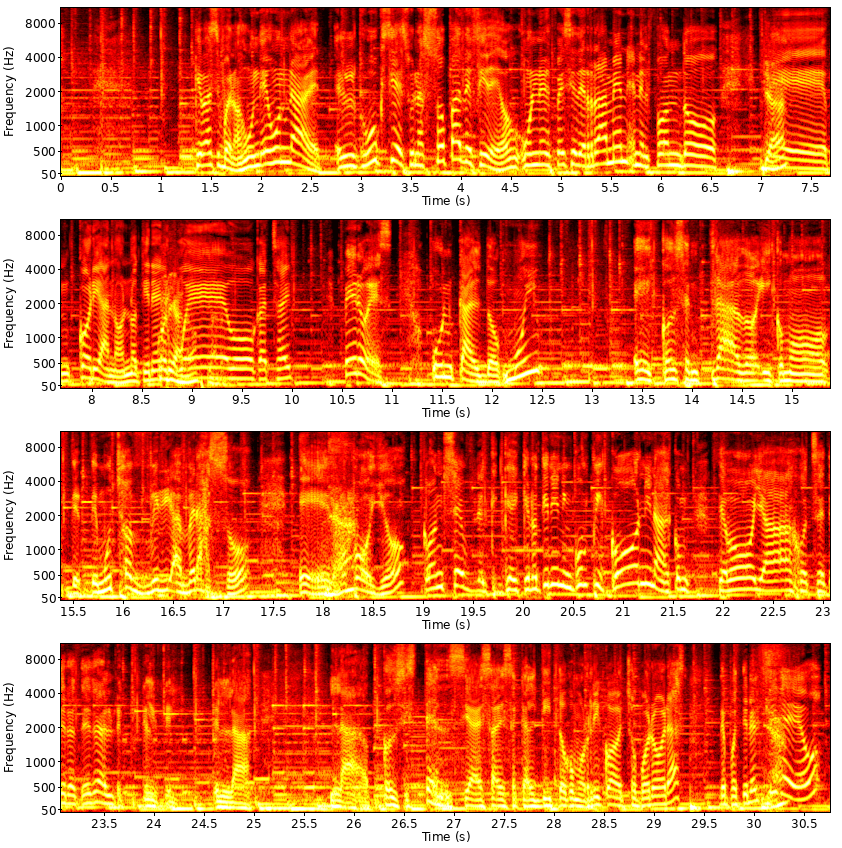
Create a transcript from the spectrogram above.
que va a ser, bueno, es un- es una, a ver, el guxi es una sopa de fideos, una especie de ramen en el fondo eh, coreano. No tiene Coreano, huevo, ¿cachai? Pero es un caldo muy eh, concentrado y como de, de mucho abrazo eh, de pollo, con que, que no tiene ningún picón ni nada, es con cebolla, ajo, etcétera, etcétera. el- el- el- el- la, la consistencia esa de ese caldito como rico hecho por horas. Después tiene el fideo.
